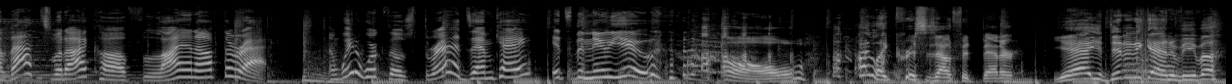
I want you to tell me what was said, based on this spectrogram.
Now that's what I call flying off the rack. And way to work those threads, MK. It's the new you. Oh, I like Chris's outfit better. Yeah, you did it again, Aviva.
